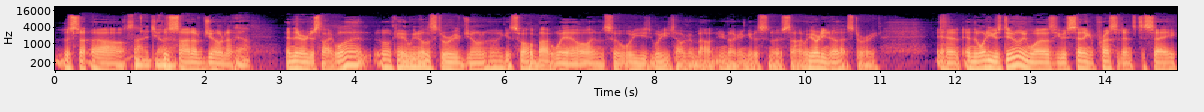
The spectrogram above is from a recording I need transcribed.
the uh, Sign of Jonah. the sign of Jonah." Yeah. And they're just like, "What? Okay, we know the story of Jonah. He gets swallowed by a whale, and so what are you what are you talking about? You're not going to give us another sign. We already know that story." And and then what he was doing was he was setting a precedence to say,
